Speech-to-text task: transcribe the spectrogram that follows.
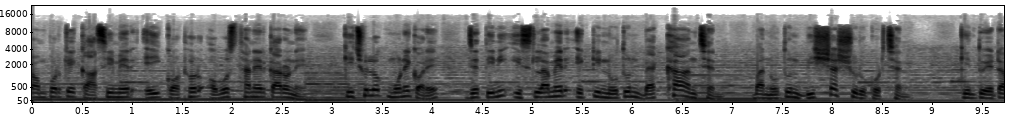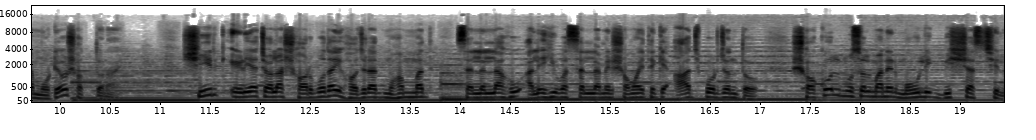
সম্পর্কে কাসিমের এই কঠোর অবস্থানের কারণে কিছু লোক মনে করে যে তিনি ইসলামের একটি নতুন ব্যাখ্যা আনছেন বা নতুন বিশ্বাস শুরু করছেন, কিন্তু এটা মোটেও সত্য নয়। শির্ক এড়িয়ে চলা সর্বদাই হজরত মোহাম্মদ সাল্লাল্লাহু আলহি ওয়াসাল্লামের সময় থেকে আজ পর্যন্ত সকল মুসলমানের মৌলিক বিশ্বাস ছিল,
